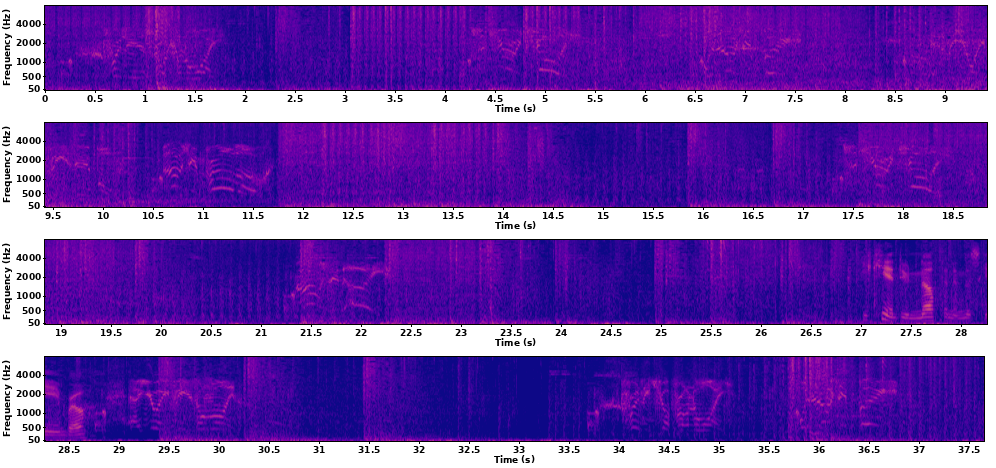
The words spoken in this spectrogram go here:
can't do nothing in this game, bro. Our UAV is online. Friendly chopper on the way. We're losing B.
